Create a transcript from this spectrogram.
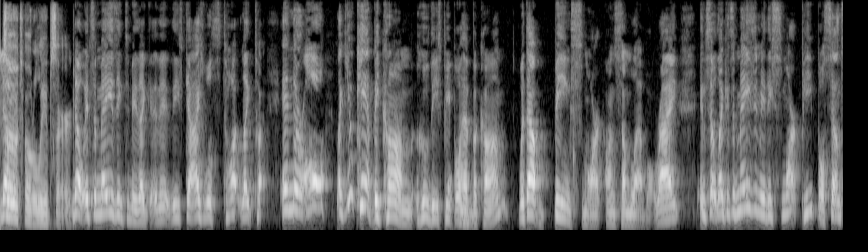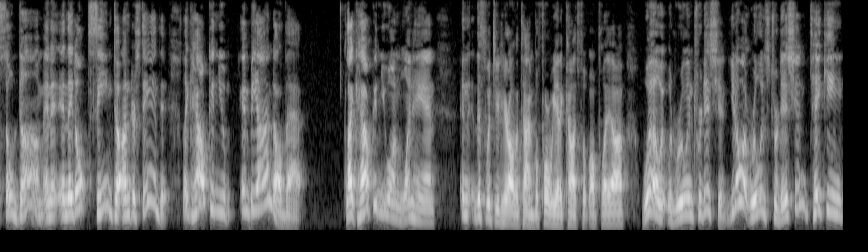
No, so totally absurd. No, it's amazing to me. Like th- these guys will talk, like, talk, and they're all like, you can't become who these people have become without being smart on some level, right? And so, like, it's amazing to me. These smart people sound so dumb, and and they don't seem to understand it. Like, how can you? And beyond all that, like, how can you, on one hand, and this is what you'd hear all the time before we had a college football playoff. Well, it would ruin tradition. You know what ruins tradition? Taking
